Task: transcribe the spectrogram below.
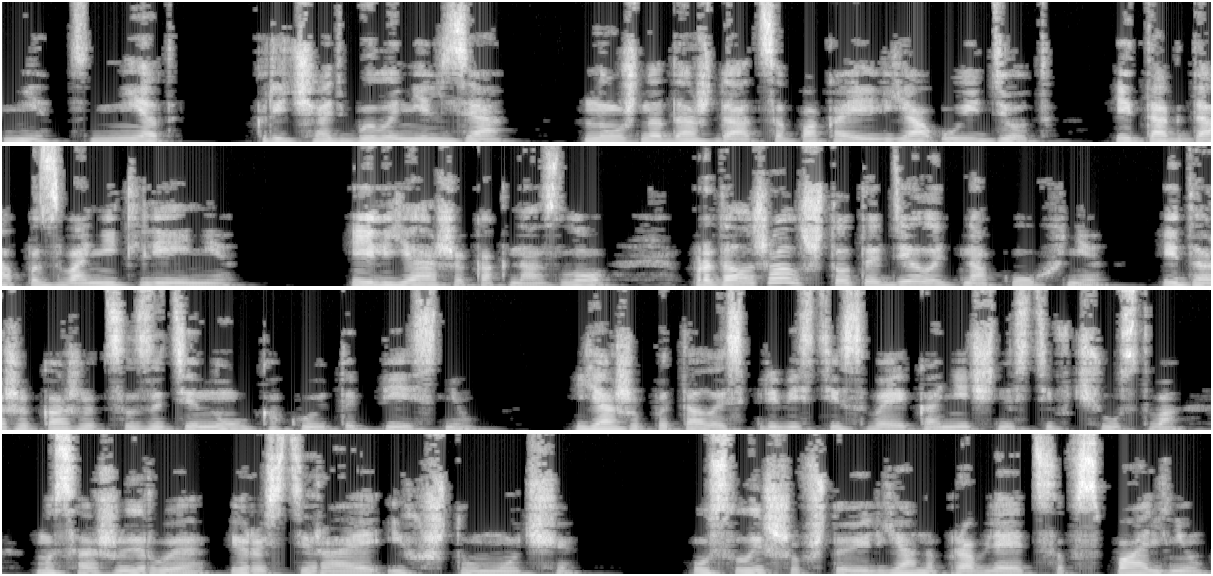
«Нет, нет!» — кричать было нельзя. Нужно дождаться, пока Илья уйдет, и тогда позвонить Лене. Илья же, как назло, продолжал что-то делать на кухне и даже, кажется, затянул какую-то песню. Я же пыталась привести свои конечности в чувство, массажируя и растирая их что мочи. Услышав, что Илья направляется в спальню,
